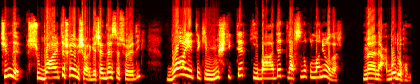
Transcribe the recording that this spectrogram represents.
Şimdi şu bu ayette şöyle bir şey var. Geçen derste söyledik. Bu ayetteki müşrikler ibadet lafzını kullanıyorlar. مَا نَعْبُدُهُمْ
